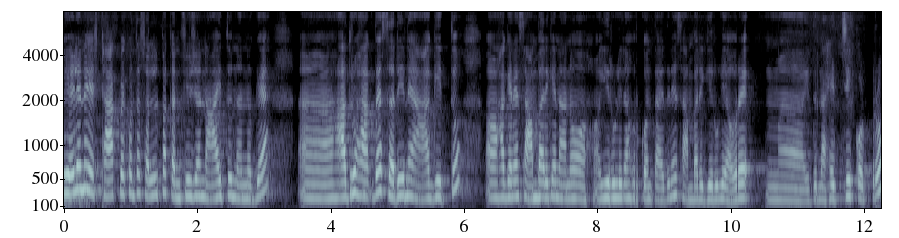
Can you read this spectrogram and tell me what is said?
ಬೇಳೆನ ಎಷ್ಟು ಹಾಕಬೇಕು ಅಂತ ಸ್ವಲ್ಪ ಕನ್ಫ್ಯೂಷನ್ ಆಯಿತು ನನಗೆ. ಆದರೂ ಹಾಕಿದೆ ಸರಿಯೇ ಆಗಿತ್ತು. ಹಾಗೆಯೇ ಸಾಂಬಾರಿಗೆ ನಾನು ಈರುಳ್ಳಿನ ಹುರ್ಕೊತಾ ಇದ್ದೀನಿ. ಸಾಂಬಾರಿಗೆ ಈರುಳ್ಳಿ ಅವರೇ ಇದನ್ನು ಹೆಚ್ಚಿ ಕೊಟ್ಟರು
